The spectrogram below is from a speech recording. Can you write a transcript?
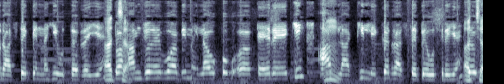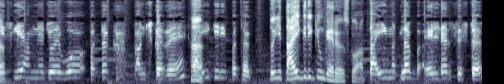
रास्ते पे नहीं उतर रही है अच्छा। तो अच्छा। हम जो है वो अभी महिलाओं को कह रहे हैं कि आप हम्म। लाठी लेकर रास्ते पे उतरिए अच्छा। तो इसलिए हमने जो है वो पथक लॉन्च कर रहे हैं हाँ। ताईगिरी पथक तो ये ताईगिरी क्यों कह रहे हो उसको आप ताई मतलब एल्डर सिस्टर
